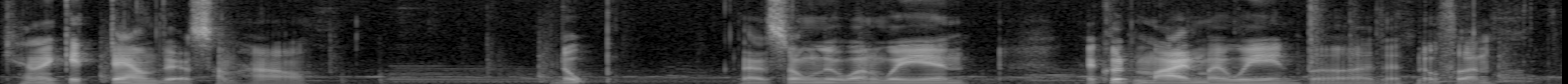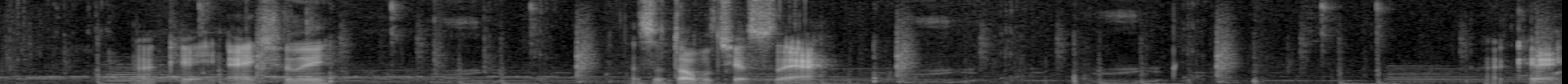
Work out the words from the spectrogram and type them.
can I get down there somehow? Nope. That's only one way in. I could mine my way in, but that's no fun. Okay, actually, there's a double chest there. Okay.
